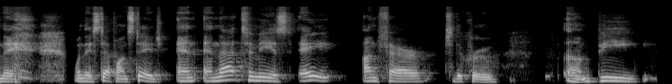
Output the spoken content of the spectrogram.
they when they step on stage, and and that to me is a unfair to the crew. Um, B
